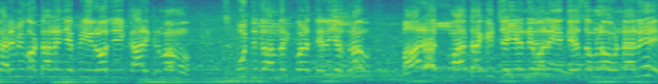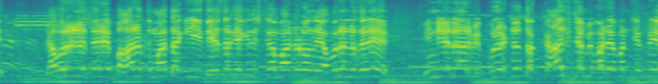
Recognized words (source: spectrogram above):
తరిమి కొట్టాలని చెప్పి ఈ రోజు ఈ కార్యక్రమం స్ఫూర్తితో అందరికీ కూడా తెలియజేస్తున్నాం. భారత్ మాతాకి చేయని వాళ్ళు ఈ దేశంలో ఉండాలి. ఎవరైనా సరే భారత్ మాతాకి ఈ దేశానికి ఎగ్నిస్ట్గా మాట్లాడాలి ఎవరైనా సరే ఇండియన్ ఆర్మీ బుల్లెట్లతో కాల్చి చంపి పడేమని చెప్పి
